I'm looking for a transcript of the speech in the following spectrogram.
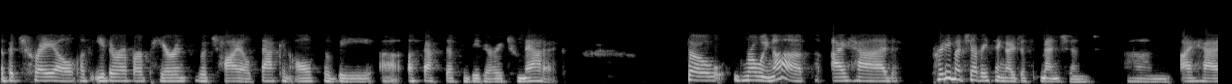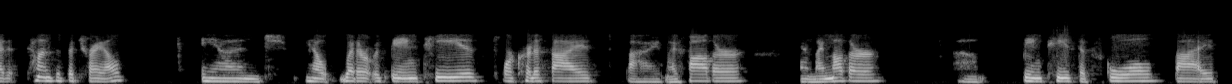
the betrayal of either of our parents as a child, that can also be uh, affect us and be very traumatic. So growing up, I had pretty much everything I just mentioned. Um, I had tons of betrayal, and you know, whether it was being teased or criticized by my father and my mother, um, being teased at school by,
